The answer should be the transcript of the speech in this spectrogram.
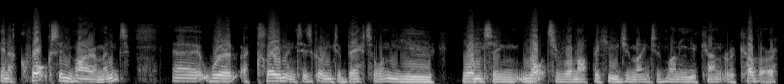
in a QOCS environment uh, where a claimant is going to bet on you wanting not to run up a huge amount of money you can't recover,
